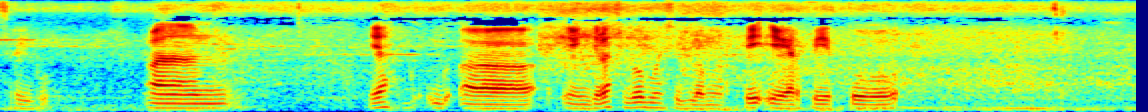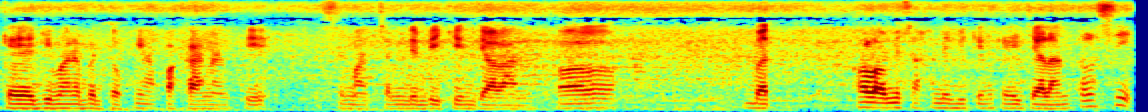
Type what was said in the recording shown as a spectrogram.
seribu. Um, ya uh, yang jelas gue masih belum ngerti ERP itu kayak gimana bentuknya apakah nanti semacam dibikin jalan tol. But kalau misalkan dibikin kayak jalan tol sih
